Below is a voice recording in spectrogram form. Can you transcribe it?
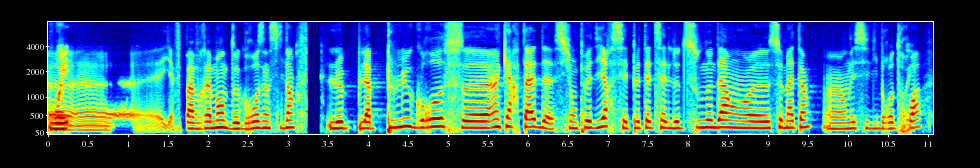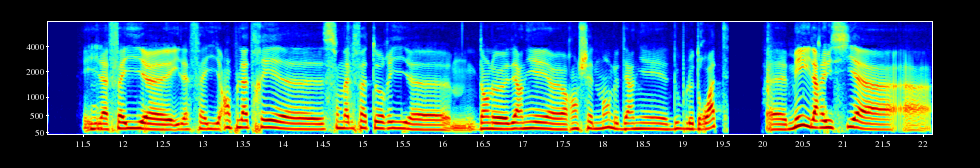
Oui. Euh, Il n'y a pas vraiment de gros incidents. Le, la plus grosse euh, incartade, si on peut dire, c'est peut-être celle de Tsunoda en, euh, ce matin, euh, en essai libre 3. Et il, Mm. a failli, euh, il a failli emplâtrer son AlphaTauri dans le dernier renchaînement, le dernier double droite. Mais il a réussi à, à,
